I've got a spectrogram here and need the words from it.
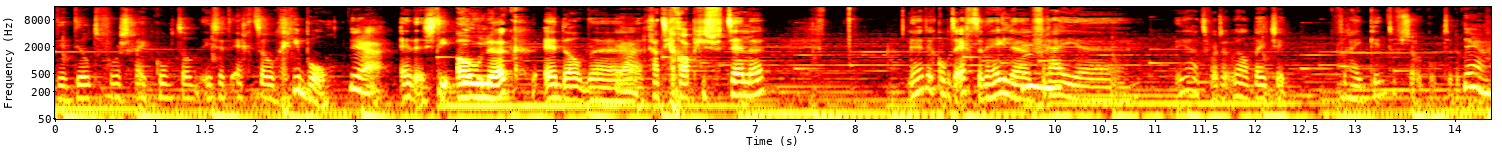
dit deel tevoorschijn komt, dan is het echt zo'n giebel. Ja. En dan is die olijk. En dan Ja. gaat hij grapjes vertellen. Hè, er komt echt een hele Mhm. vrije... ja, het wordt wel een beetje vrij kind of zo komt er naar Ja. boven.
